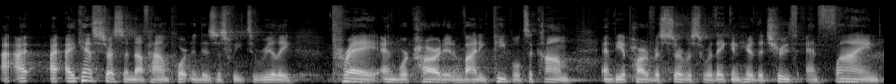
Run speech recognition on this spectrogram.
I, I, I, can't stress enough how important it is this week to really pray and work hard at inviting people to come and be a part of a service where they can hear the truth and find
